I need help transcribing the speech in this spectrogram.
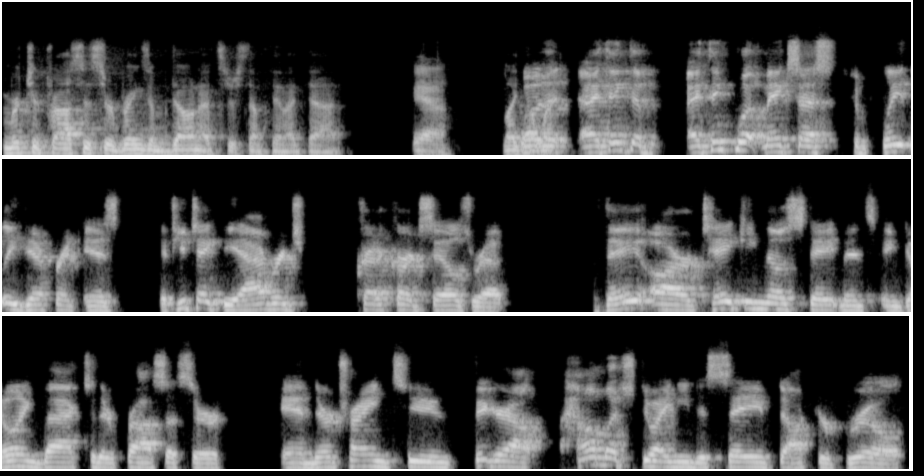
merchant processor brings them donuts or something like that. yeah. Like Well, the- I think the I think what makes us completely different is if you take the average credit card sales rep, they are taking those statements and going back to their processor and they're trying to figure out how much do I need to save Dr. Brill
